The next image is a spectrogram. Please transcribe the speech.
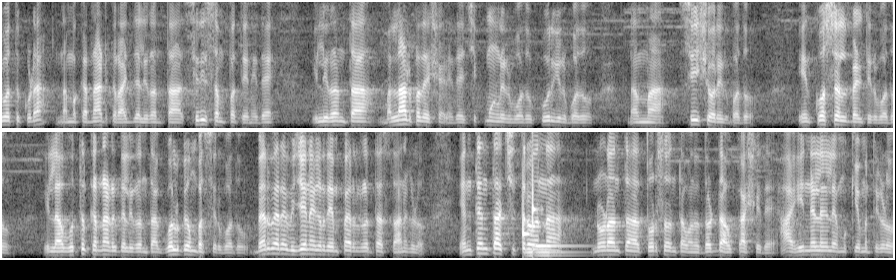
ಇವತ್ತು ಕೂಡ ನಮ್ಮ ಕರ್ನಾಟಕ ರಾಜ್ಯದಲ್ಲಿರೋಂಥ ಸಿರಿ ಸಂಪತ್ತೇನಿದೆ ಇಲ್ಲಿರೋಂಥ ಮಲ್ನಾಡು ಪ್ರದೇಶ ಏನಿದೆ, ಚಿಕ್ಕಮಂಗ್ಳೂರು ಇರ್ಬೋದು, ಕೂರ್ಗ್ ಇರ್ಬೋದು, ನಮ್ಮ ಸೀಶೋರ್ ಇರ್ಬೋದು, ಏನು ಕೋಸ್ಟಲ್ ಬೆಲ್ಟ್ ಇರ್ಬೋದು, ಇಲ್ಲ ಉತ್ತರ ಕರ್ನಾಟಕದಲ್ಲಿರುವಂಥ ಗೋಲ್ಗಂಬಸ್ ಇರ್ಬೋದು, ಬೇರೆ ಬೇರೆ ವಿಜಯನಗರದ ಎಂಪೈರ್ ಇರುವಂಥ ಸ್ಥಾನಗಳು, ಎಂತೆಂಥ ಚಿತ್ರವನ್ನು ನೋಡೋಂಥ ತೋರಿಸೋಂಥ ಒಂದು ದೊಡ್ಡ ಅವಕಾಶ ಇದೆ. ಆ ಹಿನ್ನೆಲೆಯಲ್ಲಿ ಮುಖ್ಯಮಂತ್ರಿಗಳು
